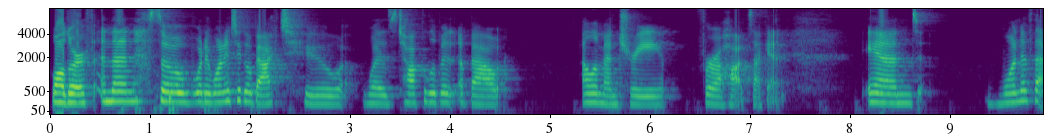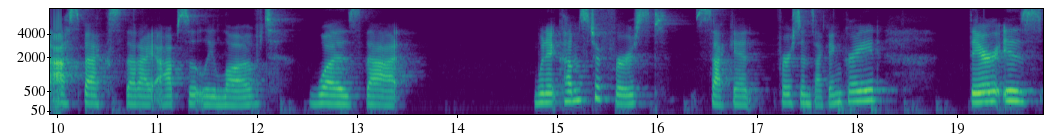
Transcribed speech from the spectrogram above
Waldorf. And then, so what I wanted to go back to was talk a little bit about elementary for a hot second. And one of the aspects that I absolutely loved was that when it comes to first, second, first and second grade, there is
